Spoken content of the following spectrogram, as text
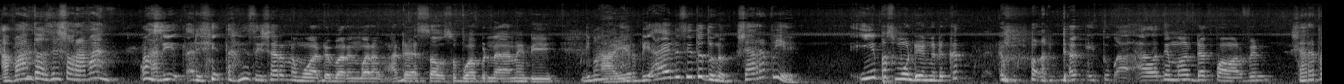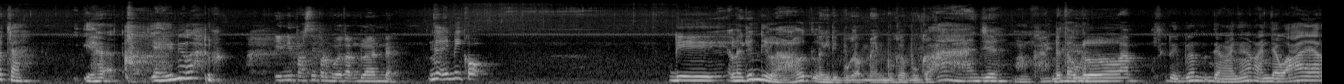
Apaan tuh? Tadi suara apaan? Mas, Tadi tadi tadi si Syar nemu ada barang-barang ada se- sebuah benda aneh di Di mana? air di air di situ tuh loh. siapa ya? Iya pas mau dia ngedeket meledak itu alatnya meledak Pak Marvin. Siapa pecah? Ya ya inilah. Ini pasti perbuatan Belanda. Nggak, ini kok di lagian di laut lagi dibuka main buka-buka aja. Makanya. Udah tau gelap. Sudah bilang jangan-jangan ranjau air.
